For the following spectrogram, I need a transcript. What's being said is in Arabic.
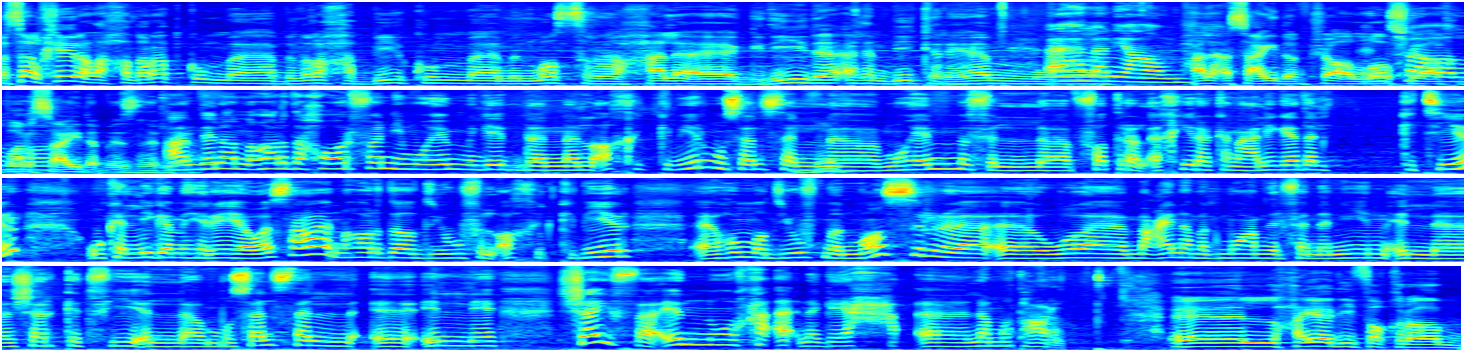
مساء الخير على حضراتكم. بنرحب بيكم من مصر. حلقة جديدة. أهلا بيك يا ريهام. أهلا يا عم. حلقه سعيدة إن شاء الله. إن شاء وفي أخبار الله. سعيدة بإذن الله. عندنا النهارده حوار فني مهم جدا. الأخ الكبير مسلسل مهم. في الفترة الأخيرة كان عليه جدل كتير وكان ليه جماهيرية واسعة. النهارده ضيوف الأخ الكبير آه، هم ضيوف من مصر آه، ومعانا مجموعة من الفنانين اللي شاركت في المسلسل آه، اللي شايفة إنه حقق نجاح لما اتعرض الحقيقة دي فقرة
